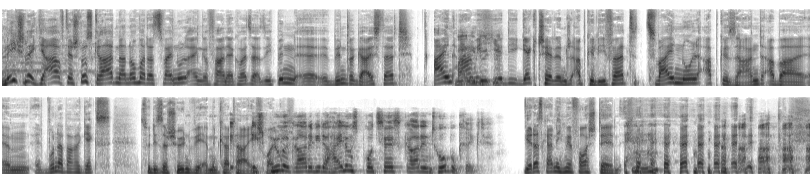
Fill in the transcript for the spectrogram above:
Nicht schlecht, ja, auf der Schlussgeraden hat nochmal das 2-0 eingefahren, Herr Kreuzer. Also ich bin, äh, bin begeistert. Einarmig hier die Gag-Challenge abgeliefert, 2-0 abgesahnt, aber ähm, wunderbare Gags zu dieser schönen WM in Katar. Ich, freu spüre mich. gerade, wie der Heilungsprozess gerade ein Turbo kriegt. Ja, das kann ich mir vorstellen. Mhm.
